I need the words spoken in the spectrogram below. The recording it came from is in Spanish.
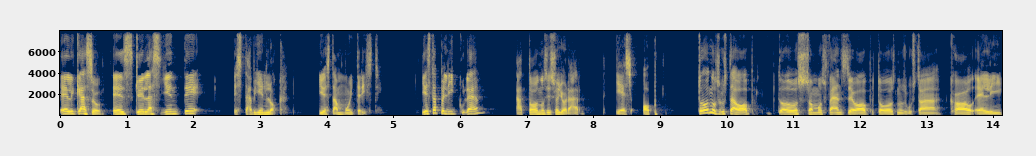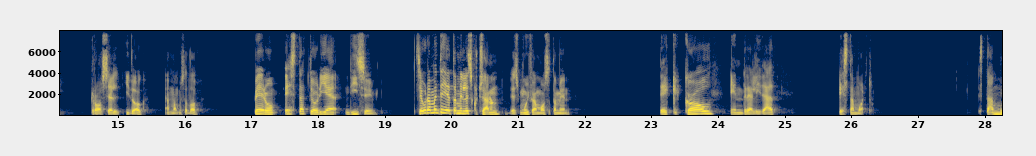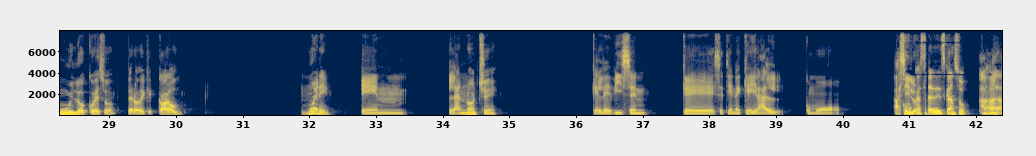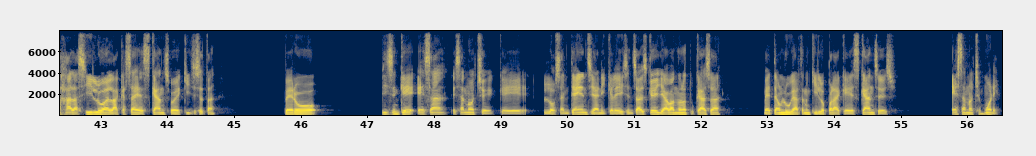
El caso es que la siguiente está bien loca y está muy triste. Y esta película a todos nos hizo llorar y es Up. Todos nos gusta Up, todos somos fans de Up, todos nos gusta Carl, Ellie, Russell y Dog. Amamos a Dog. Pero esta teoría dice, seguramente ya también la escucharon, es muy famosa también, de que Carl en realidad está muerto. Está muy loco eso, pero de que Carl muere en la noche que le dicen que se tiene que ir al como asilo. Como casa de descanso. Ajá. Ajá, al asilo, a la casa de descanso, X, Z. Pero dicen que esa, esa noche que lo sentencian y que le dicen, ¿sabes qué? Ya abandona tu casa, vete a un lugar tranquilo para que descanses. Esa noche muere.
